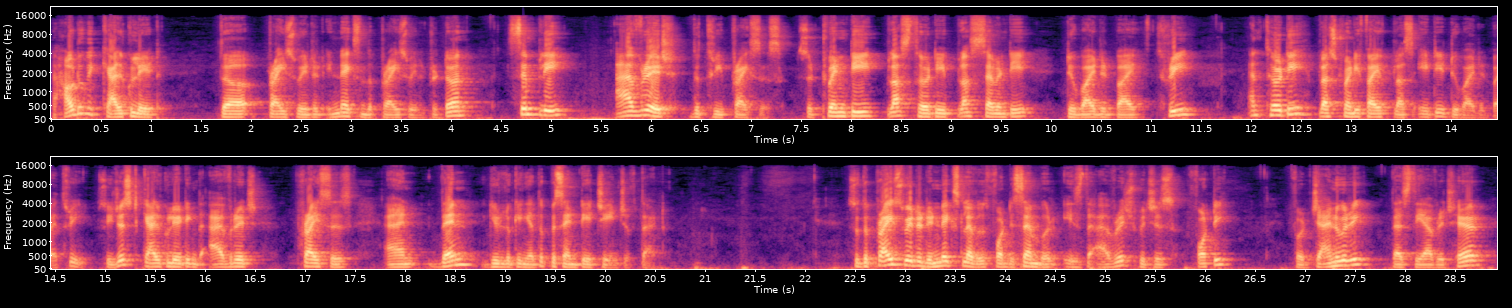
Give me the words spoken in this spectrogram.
Now, how do we calculate the price weighted index and the price weighted return? Simply average the three prices. So 20 plus 30 plus 70 divided by 3 and 30 plus 25 plus 80 divided by 3. So you're just calculating the average prices and then you're looking at the percentage change of that. So the price weighted index level for December is the average, which is 40. For January, that's the average here,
